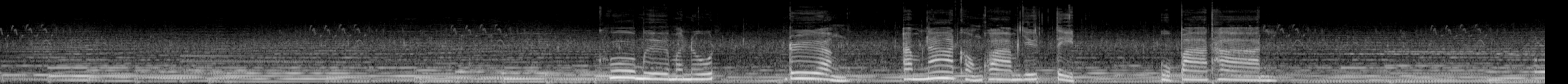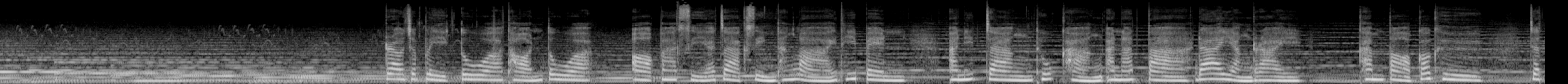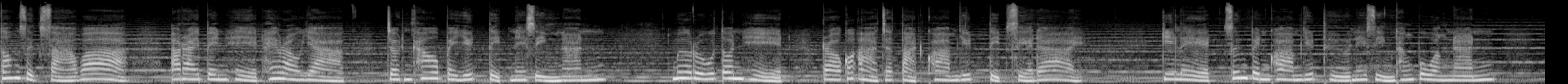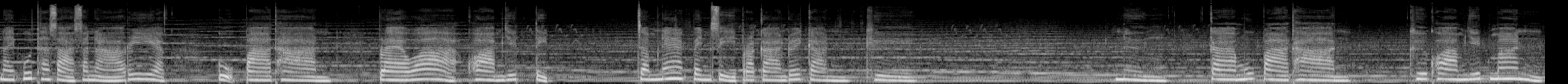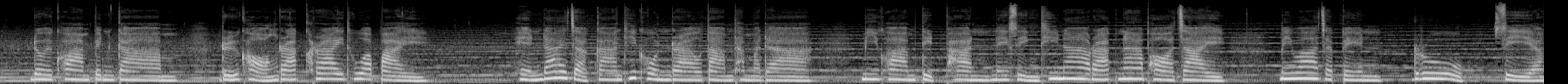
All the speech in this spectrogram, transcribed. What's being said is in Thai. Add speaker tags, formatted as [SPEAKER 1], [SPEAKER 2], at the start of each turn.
[SPEAKER 1] คู่มือมนุษย์ เรื่องอำนาจของความยึดติด อุปาทาน เราจะปลีกตัวถอนตัวออกมาเสียจากสิ่งทั้งหลายที่เป็นอนิจจังทุกขังอนัตตาได้อย่างไร คำตอบก็คือ จะต้องศึกษาว่า อะไรเป็นเหตุให้เราอยาก จนเข้าไปยึดติดในสิ่งนั้น เมื่อรู้ต้นเหตุ เราก็อาจจะตัดความยึดติดเสียได้ กิเลสซึ่งเป็นความยึดถือในสิ่งทั้งปวงนั้น ในพุทธศาสนาเรียก อุปาทาน แปลว่า ความยึดติดจำแนกเป็นสี่ประการด้วยกัน คือ 1. กามุปาทาน คือความยึดมั่น โดยความเป็นกาม หรือของรักใคร่ทั่วไป เห็นได้จากการที่คนเราตามธรรมดา มีความติดพันในสิ่งที่น่ารักน่าพอใจ ไม่ว่าจะเป็น รูป เสียง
